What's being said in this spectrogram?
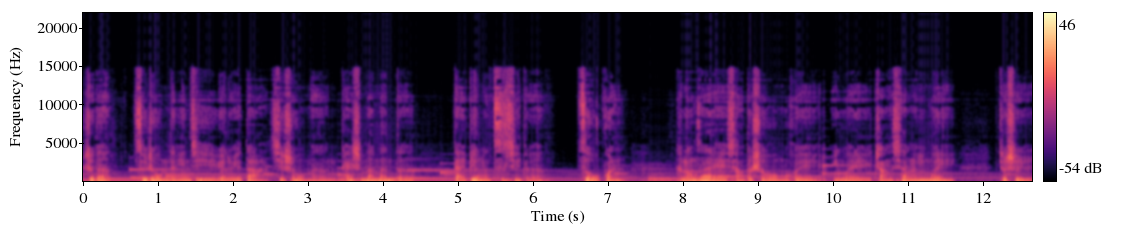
是的，随着我们的年纪越来越大，其实我们开始慢慢的改变了自己的择偶观。可能在小的时候，我们会因为长相，因为就是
